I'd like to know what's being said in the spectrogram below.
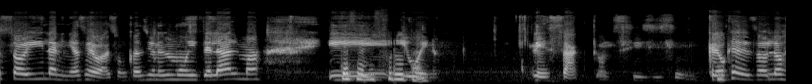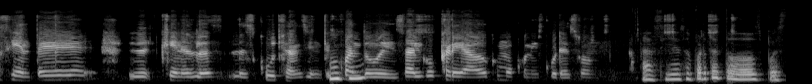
Soy la niña se va, son canciones muy del alma y, y bueno, Exacto, sí, sí, sí. Creo que eso lo siente quienes lo, escuchan, sienten cuando es algo creado como con el corazón. Así es, aparte todos, pues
